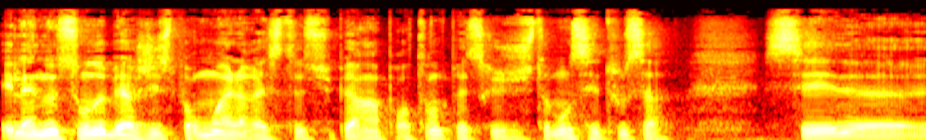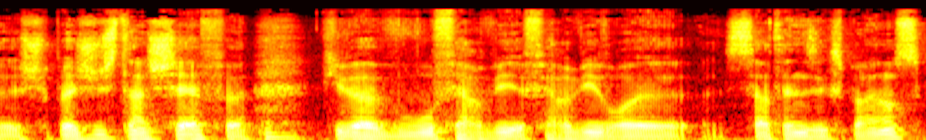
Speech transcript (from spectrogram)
Et la notion d'aubergiste pour moi elle reste super importante parce que justement c'est tout ça. C'est je suis pas juste un chef qui va vous faire faire vivre certaines expériences.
